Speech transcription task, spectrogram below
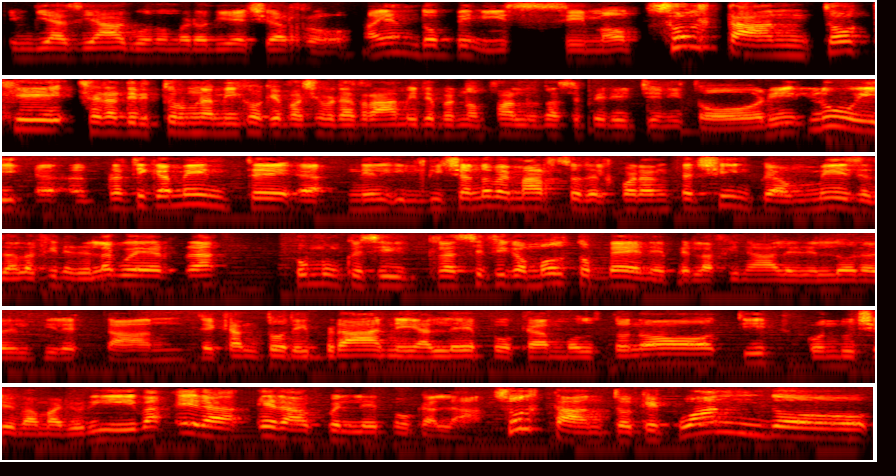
in via Asiago numero 10 a Roma e andò benissimo. Soltanto che c'era addirittura un amico che faceva da tramite per non farlo da sapere ai genitori. Lui eh, praticamente eh, nel, il 19 marzo del 45, a un mese dalla fine della guerra, comunque si classifica molto bene per la finale dell'ora del dilettante, cantò dei brani all'epoca molto noti, conduceva Mario Riva, era, era quell'epoca là. Soltanto che quando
